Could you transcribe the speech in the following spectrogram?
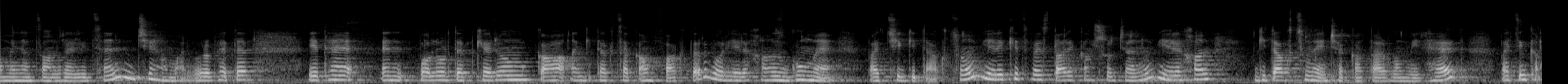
ամենածանրերից են, ինչի համար, որովհետեւ եթե այն բոլոր դեպքերում կա անգիտակցական ֆակտոր, որ երեխան զգում է, բայց չի գիտակցում, 3-ից 6 տարեկան շրջանում երեխան գիտակցում է ինչ է կատարվում իր հետ, բայց ինքը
